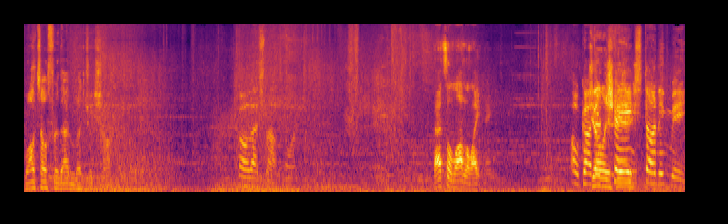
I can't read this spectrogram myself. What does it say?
Watch out for that electric shock. Oh, that's not fun. That's a lot of lightning. Oh god, Jellyfish. they're chain stunning me.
